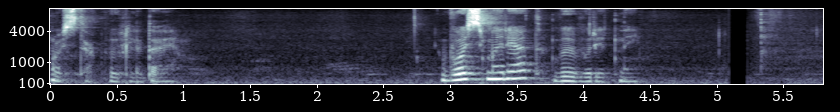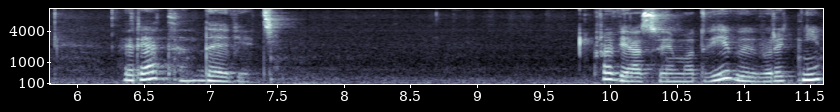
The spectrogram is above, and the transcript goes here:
Ось так виглядає. Восьмий ряд виворітний. Ряд 9. Пров'язуємо дві виворотні.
